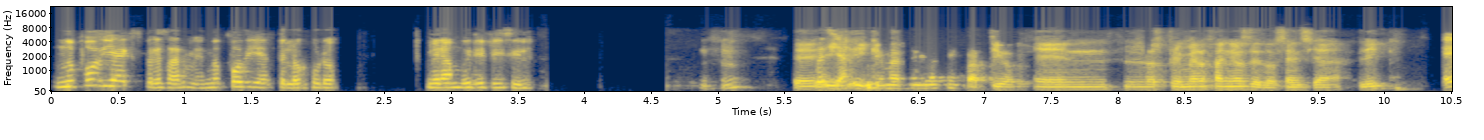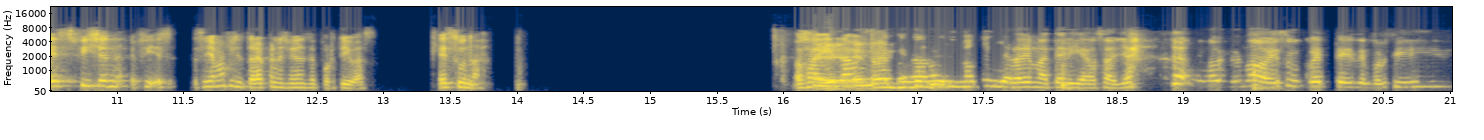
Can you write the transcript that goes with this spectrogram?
no podía expresarme, no podía, te lo juro. Me era muy difícil. Eh, pues ¿y, qué materias impartió en los primeros años de docencia, Lick? Es se llama fisioterapia en lesiones deportivas. Es una. O sea, eh, no cambiará de materia, o sea, ya, no, es un cuente de por sí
